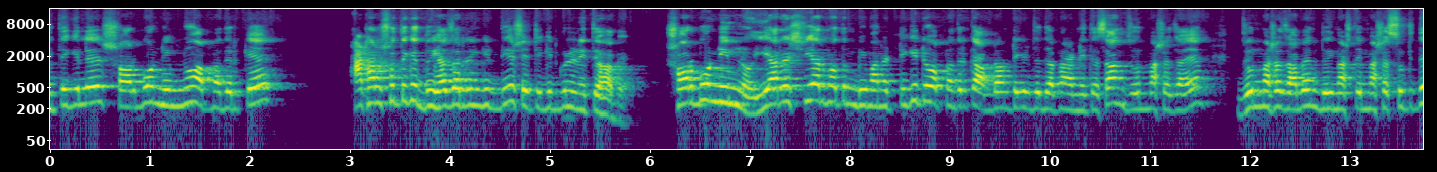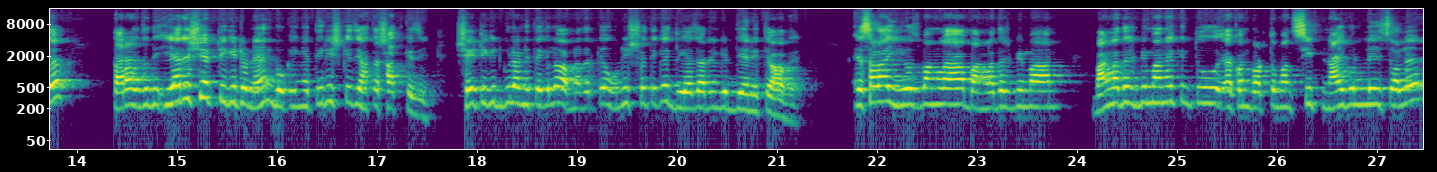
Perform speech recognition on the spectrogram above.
নিতে গেলে সর্বনিম্ন আপনাদেরকে আঠারোশো থেকে দুই হাজার রিঙ্গিট দিয়ে সেই টিকিটগুলি নিতে হবে। সর্বনিম্ন এয়ার এশিয়ার মতন বিমানের টিকিটও আপনাদেরকে আপ ডাউন টিকিট যদি আপনারা নিতে চান, জুন মাসে যায় জুন মাসে যাবেন, দুই মাস, তিন মাসের ছুটিতে তারা যদি এয়ার এশিয়ার টিকিটও নেন বুকিংয়ে তিরিশ কেজি হাতে সাত কেজি, সেই টিকিটগুলো নিতে গেলেও আপনাদেরকে উনিশশো থেকে দুই হাজার রিঙ্গিট দিয়ে নিতে হবে। এছাড়া ইউএস বাংলা, বাংলাদেশ বিমান, বাংলাদেশ বিমানে কিন্তু এখন বর্তমান সিট নাই বললেই চলে।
